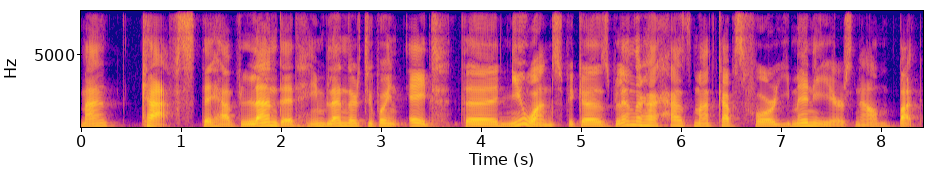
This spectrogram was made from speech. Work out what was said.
matcaps. They have landed in Blender 2.8, the new ones, because Blender ha has matcaps for many years now, but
